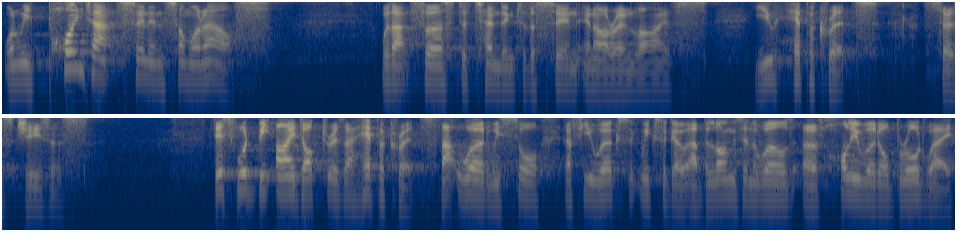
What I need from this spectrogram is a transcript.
when we point out sin in someone else without first attending to the sin in our own lives. You hypocrites, says Jesus. This would be eye doctor is a hypocrite. That word we saw a few weeks ago uh, belongs in the world of Hollywood or Broadway.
